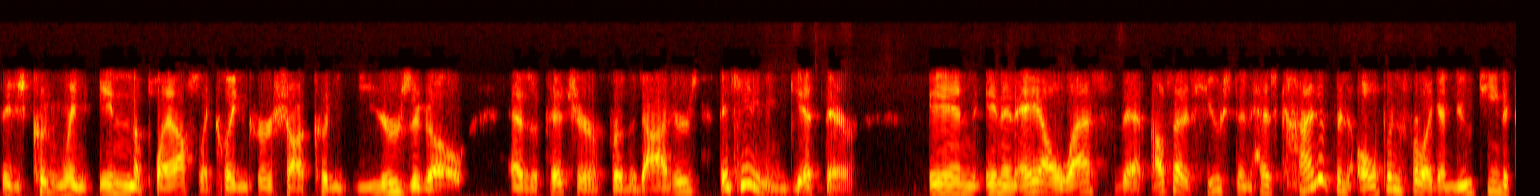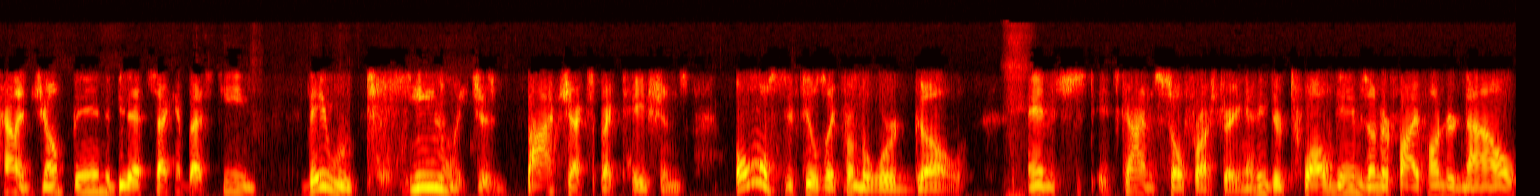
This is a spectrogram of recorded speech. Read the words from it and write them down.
they just couldn't win in the playoffs, like Clayton Kershaw couldn't years ago as a pitcher for the Dodgers. They can't even get there. In in an AL West that outside of Houston has kind of been open for like a new team to kind of jump in and be that second best team. They routinely just botch expectations. Almost it feels like from the word go and it's just it's gotten so frustrating. I think they're 12 games under 500 now.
